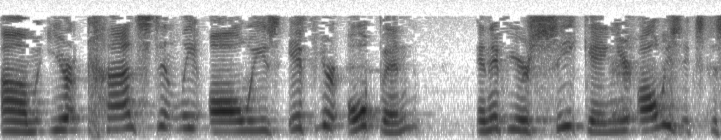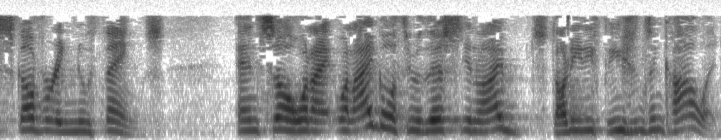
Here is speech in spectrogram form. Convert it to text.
um, you're constantly always, if you're open and if you're seeking, you're always discovering new things. And so when I when I go through this, you know, I studied Ephesians in college.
